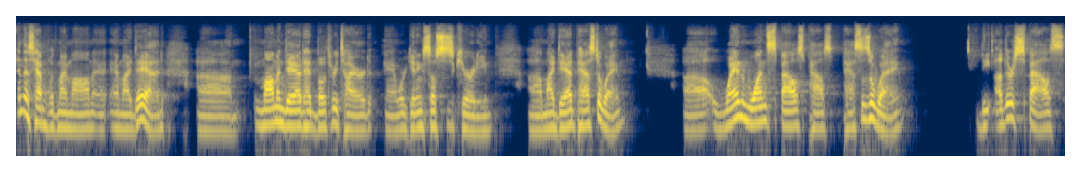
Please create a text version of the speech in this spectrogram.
and this happened with my mom and, my dad. Um, mom and dad had both retired and were getting Social Security. Uh, my dad passed away. Uh, when one spouse pass, passes away, the other spouse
